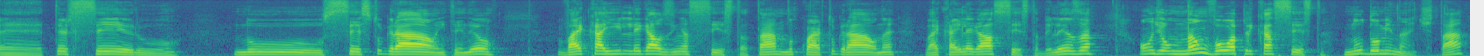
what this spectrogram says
é, terceiro, no sexto grau, entendeu? Vai cair legalzinho a sexta, tá? No quarto grau, né? Vai cair legal a sexta, beleza? Onde eu não vou aplicar sexta? No dominante, tá?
